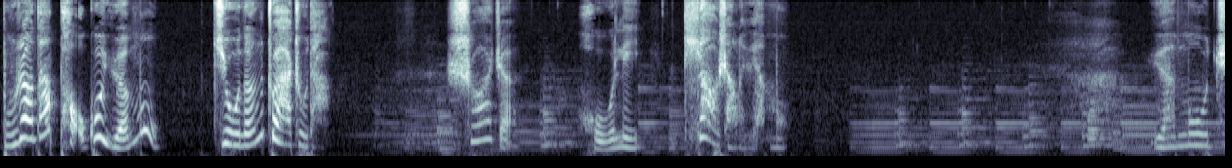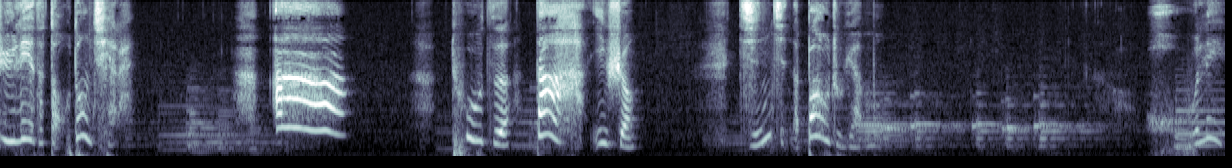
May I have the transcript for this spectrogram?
不让它跑过原木，就能抓住它。说着，狐狸跳上了原木。原木剧烈的抖动起来。啊！兔子大喊一声。紧紧的抱住原木，狐狸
